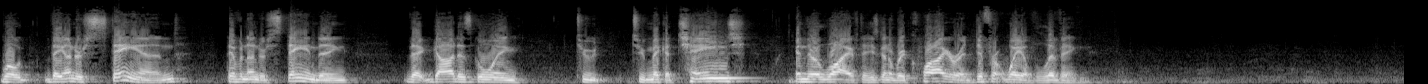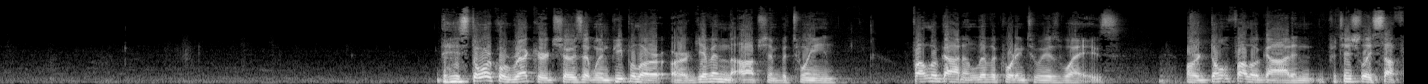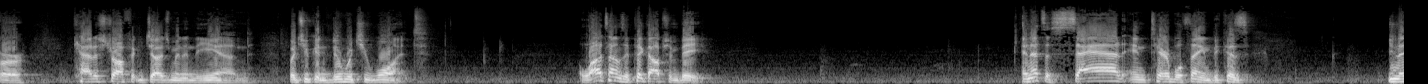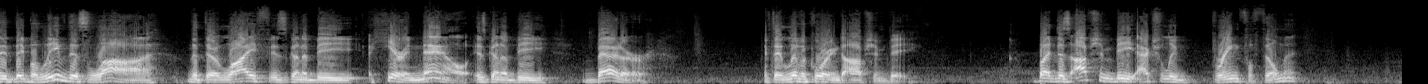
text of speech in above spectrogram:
Well, they understand, they have an understanding that God is going to, to make a change in their life, that He's going to require a different way of living the historical record shows that when people are, are given the option between follow God and live according to his ways, or don't follow God and potentially suffer catastrophic judgment in the end, but you can do what you want, a lot of times they pick option B. And that's a sad and terrible thing because you know they believe this lie that their life is going to be here and now is going to be better if they live according to option B. But does option B actually bring fulfillment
